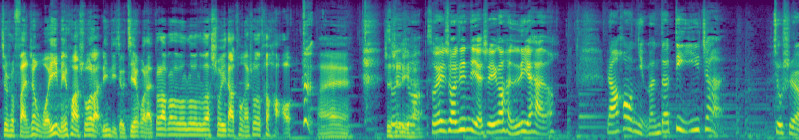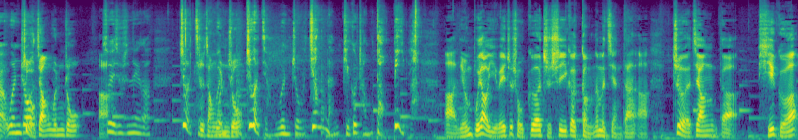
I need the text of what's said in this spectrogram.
就是反正我一没话说了，Lindy 就接过来，巴拉巴拉巴拉巴拉说一大通，还说的特好，哎，真是厉害说，。所以说 Lindy 也是一个很厉害的。然后你们的第一站就是温州浙，江温州啊所以就是那个浙江温州，浙江温州江南皮革厂倒闭了。啊！你们不要以为这首歌只是一个梗那么简单啊！浙江的皮革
